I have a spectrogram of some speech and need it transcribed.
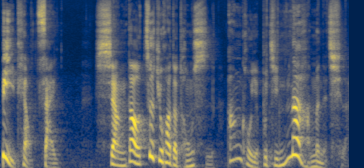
必跳灾。想到这句话的同时，Uncle 也不禁纳闷了起来。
